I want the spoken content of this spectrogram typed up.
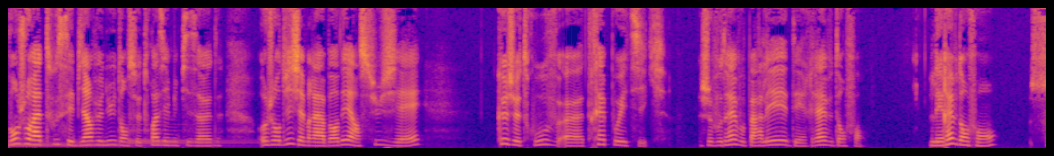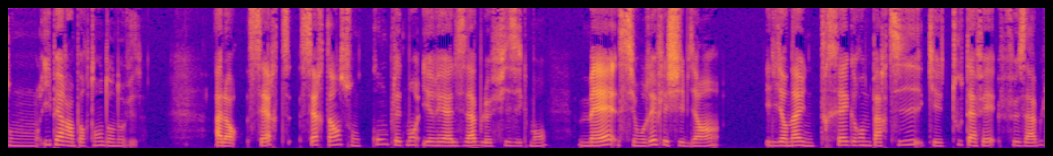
Bonjour à tous et bienvenue dans ce troisième épisode. Aujourd'hui j'aimerais aborder un sujet que je trouve euh, très poétique. Je voudrais vous parler des rêves d'enfants. Les rêves d'enfants sont hyper importants dans nos vies. Alors certes, certains sont complètement irréalisables physiquement, mais si on réfléchit bien, il y en a une très grande partie qui est tout à fait faisable,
